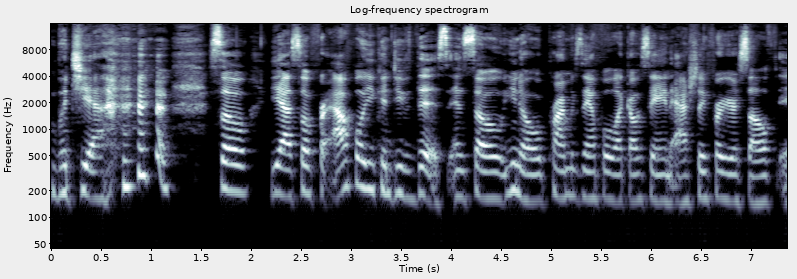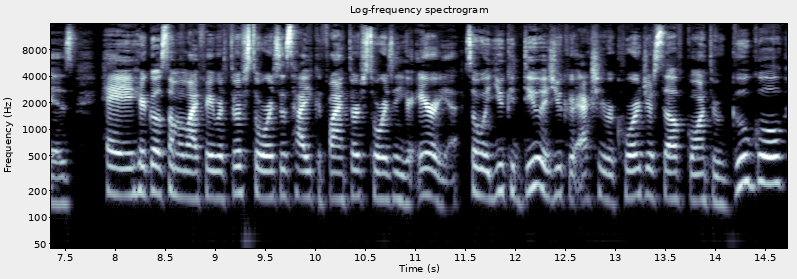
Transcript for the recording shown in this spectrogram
but yeah. so yeah. So for Apple, you can do this. And so, you know, prime example, like I was saying, Ashley for yourself is, Hey, here goes some of my favorite thrift stores. This is how you can find thrift stores in your area. So what you could do is you could actually record yourself going through Google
